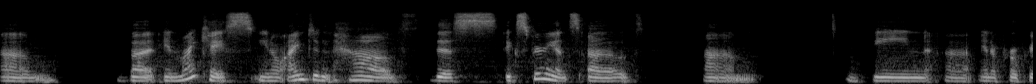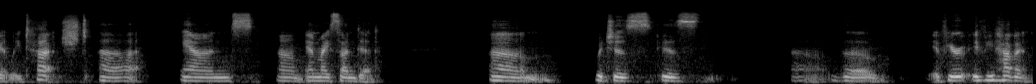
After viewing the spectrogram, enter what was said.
Um, but in my case you know i didn't have this experience of um, being uh, inappropriately touched, uh, and um, and my son did, um, which is is uh, the if you're if you haven't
